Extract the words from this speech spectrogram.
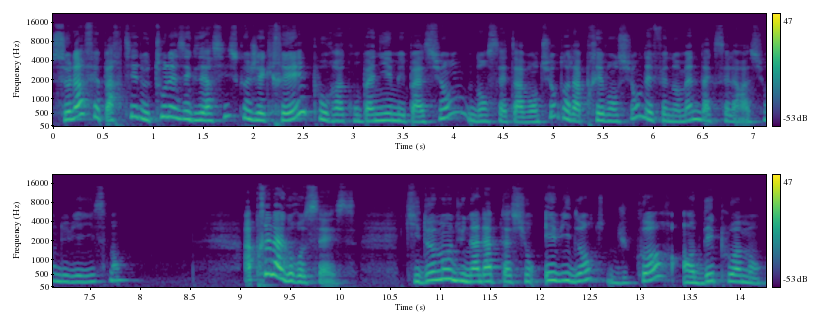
Cela fait partie de tous les exercices que j'ai créés pour accompagner mes patients dans cette aventure de la prévention des phénomènes d'accélération du vieillissement. Après la grossesse, qui demande une adaptation évidente du corps en déploiement,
